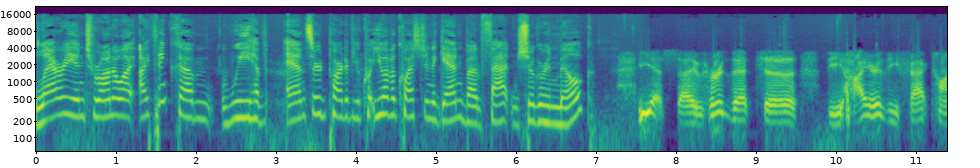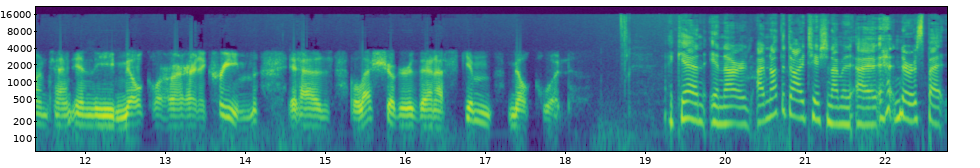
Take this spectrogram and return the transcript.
Larry in Toronto, I, I think um, we have answered part of your question. You have a question again about fat and sugar in milk? Yes, I've heard that uh, the higher the fat content in the milk or, or in a cream, it has less sugar than a skim milk would. Again, in our, I'm not the dietitian, I'm a, a nurse, but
